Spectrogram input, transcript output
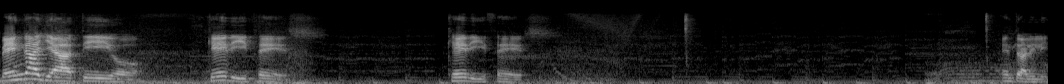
Venga ya, tío. ¿Qué dices? ¿Qué dices? Entra Lili.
